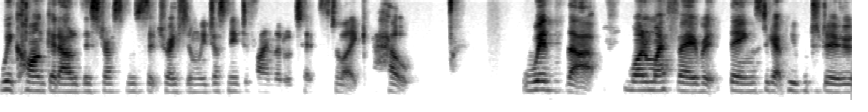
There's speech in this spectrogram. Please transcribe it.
we can't get out of this stressful situation, we just need to find little tips to like help with that. One of my favorite things to get people to do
